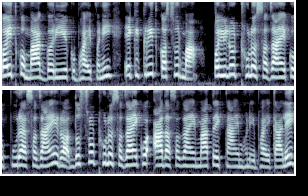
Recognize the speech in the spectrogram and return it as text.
कैदको माग गरिएको भए पनि एकीकृत कसुरमा पहिलो ठुलो सजायको पुरा सजाय र दोस्रो ठुलो सजायको आधा सजाय मात्रै कायम हुने भएकाले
